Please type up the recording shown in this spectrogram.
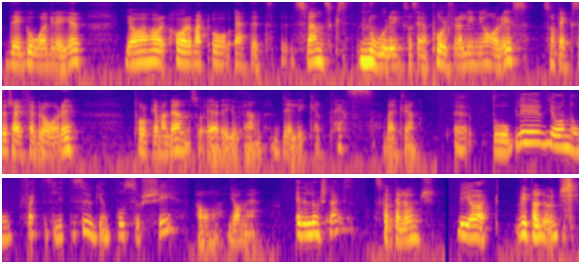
det är goda grejer. Jag har, har varit och ätit svensk nori, så att säga, Porphyra linearis, som växer så här i februari. Torkar man den så är det ju en delikatess, verkligen. Eh, då blev jag nog faktiskt lite sugen på sushi. Ja, jag med. Är det lunchdags? Ska vi ta lunch? Vi gör Vi tar lunch.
